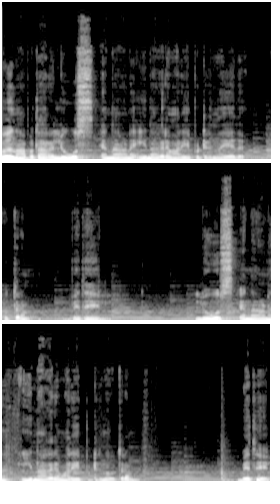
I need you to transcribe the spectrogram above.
ചോദ്യം നാൽപ്പത്തി ആറ് ലൂസ് എന്നാണ് ഈ നഗരം അറിയപ്പെട്ടിരുന്നത്. ഏത്? ഉത്തരം ബഥേൽ. ലൂസ് എന്നാണ് ഈ നഗരം അറിയപ്പെട്ടിരുന്ന ഉത്തരം ബഥേൽ.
